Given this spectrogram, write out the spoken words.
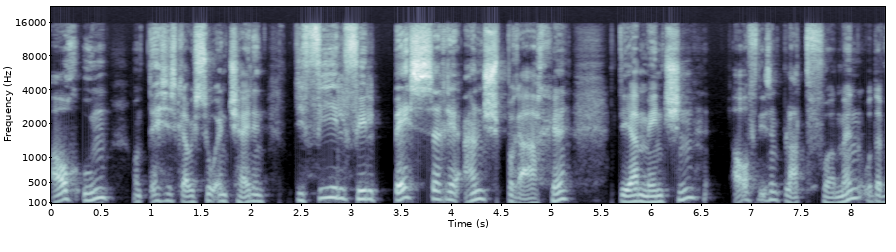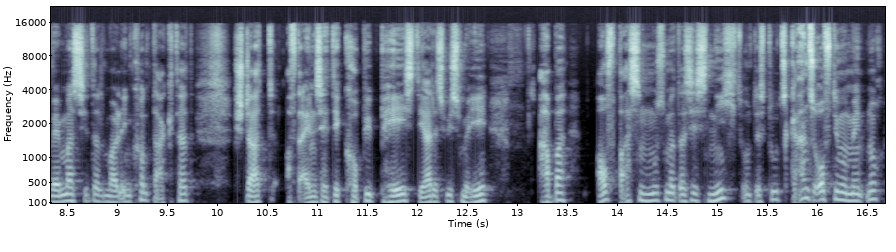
auch um, und das ist, glaube ich, so entscheidend, die viel, viel bessere Ansprache der Menschen auf diesen Plattformen oder wenn man sie dann mal in Kontakt hat, statt auf der einen Seite Copy-Paste, ja, das wissen wir eh, aber aufpassen muss man, dass es nicht, und das tut es ganz oft im Moment noch,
